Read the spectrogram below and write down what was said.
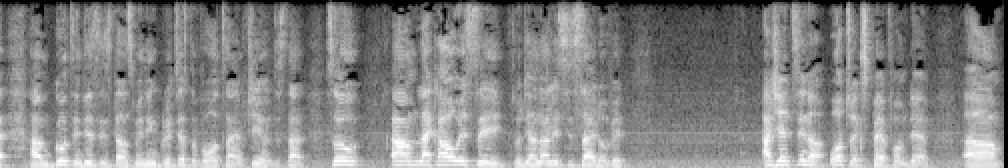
I'm goat in this instance, meaning greatest of all time. She understand. So, um, like I always say, to the analysis side of it, Argentina, what to expect from them? Um,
